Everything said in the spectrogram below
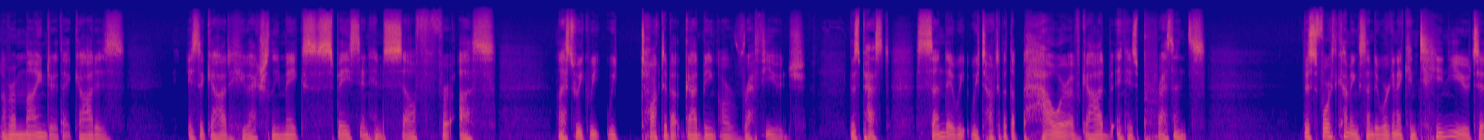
A reminder that God is is a God who actually makes space in himself for us. Last week we, we talked about God being our refuge. This past Sunday, we, we talked about the power of God in his presence. This forthcoming Sunday, we're going to continue to,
